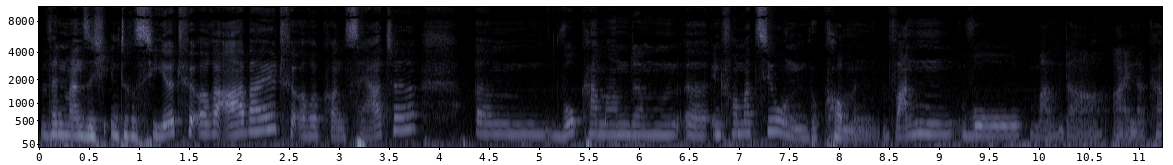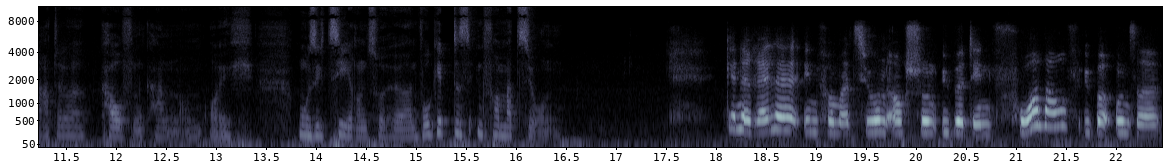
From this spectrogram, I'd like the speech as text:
wenn man sich interessiert für eure Arbeit, für eure Konzerte, ähm, wo kann man denn äh, Informationen bekommen? Wann, wo man da eine Karte kaufen kann, um euch musizieren zu hören? Wo gibt es Informationen? Generelle Informationen auch schon über den Vorlauf, über unser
